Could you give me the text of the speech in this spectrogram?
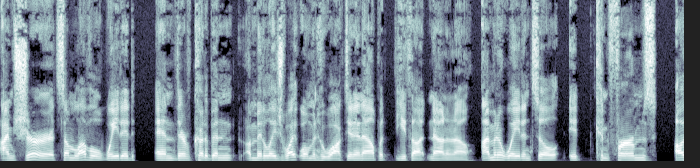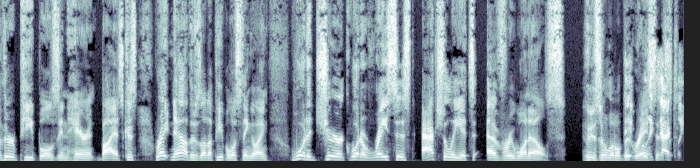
I'm sure, at some level, waited and there could have been a middle-aged white woman who walked in and out, but he thought, no, no, no, I'm going to wait until it confirms other people's inherent bias. Because right now, there's a lot of people listening going, what a jerk, what a racist. Actually, it's everyone else who's a little bit well, racist. Exactly.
